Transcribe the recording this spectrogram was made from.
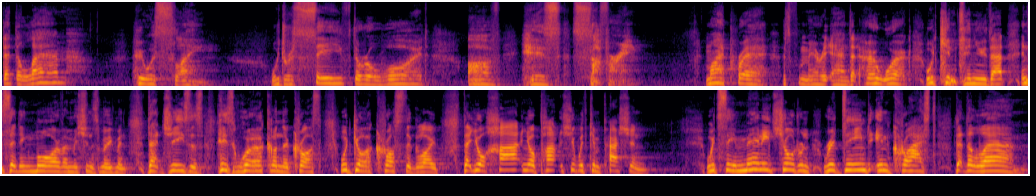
that the Lamb who was slain would receive the reward of his suffering. My prayer is for Mary Ann that her work would continue that in sending more of a missions movement, that Jesus, his work on the cross, would go across the globe, that your heart and your partnership with compassion would see many children redeemed in Christ, that the Lamb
